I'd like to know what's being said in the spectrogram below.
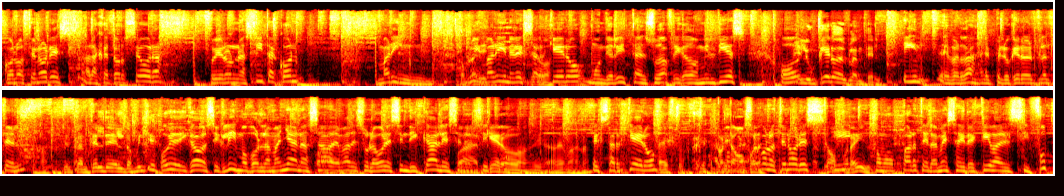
con los tenores a las 14 horas. Tuvieron una cita con Marín. Luis Marín, el ex arquero, mundialista en Sudáfrica 2010. Hoy, Peluquero del plantel. in- es verdad, el peluquero del plantel. Del plantel del 2010. Hoy dedicado al ciclismo por la mañana, ¿sabe? además de sus labores sindicales en el arquero, además, ¿no? Ex arquero. Eso. Partamos Conversó por, con los tenores y por ahí. como parte de la mesa directiva del CIFUP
